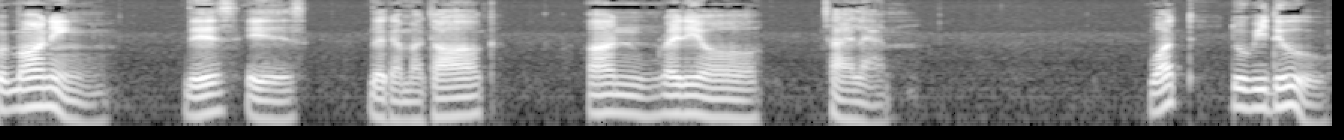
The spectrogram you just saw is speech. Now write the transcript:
Good morning. This is the Dhamma Talk on Radio Thailand. What do we do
